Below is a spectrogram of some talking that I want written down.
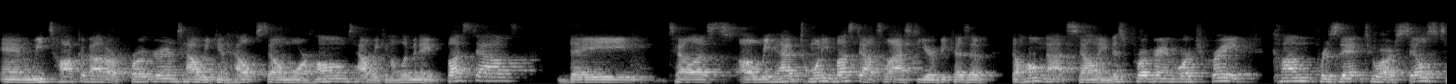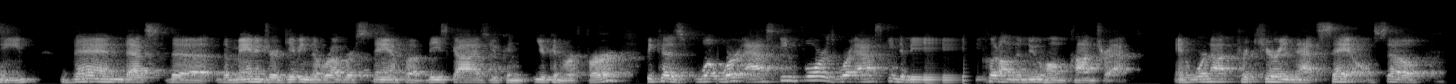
and we talk about our programs, how we can help sell more homes, how we can eliminate bust outs. They tell us, oh, we had 20 bust outs last year because of the home not selling. This program works great. Come present to our sales team then that's the the manager giving the rubber stamp of these guys you can you can refer. Because what we're asking for is we're asking to be put on the new home contract and we're not procuring that sale. So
